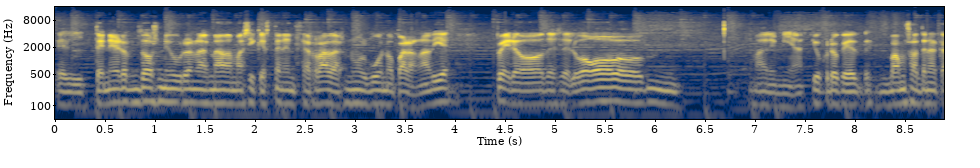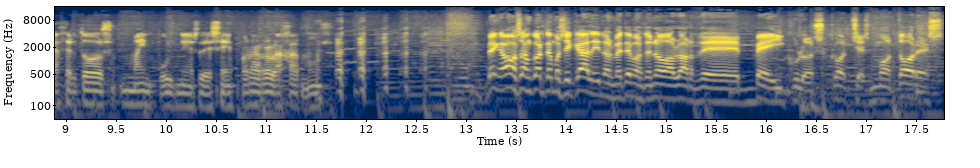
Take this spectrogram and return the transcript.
el tener dos neuronas nada más y que estén encerradas no es bueno para nadie. Pero desde luego, mm, madre mía, yo creo que vamos a tener que hacer todos mindfulness de ese para relajarnos. Venga, vamos a un corte musical y nos metemos de nuevo a hablar de vehículos, coches, motores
